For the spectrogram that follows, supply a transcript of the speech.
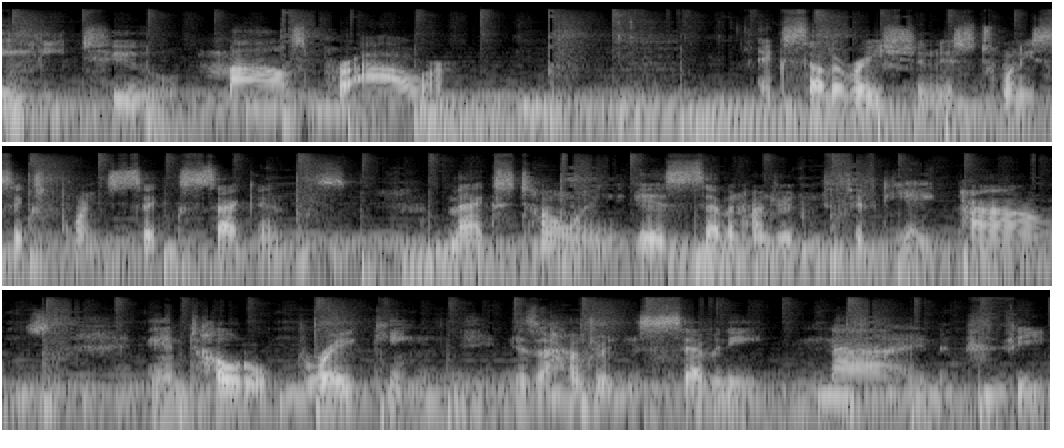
82 miles per hour. Acceleration is 26.6 seconds. Max towing is 758 pounds, and total braking is 179 feet.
